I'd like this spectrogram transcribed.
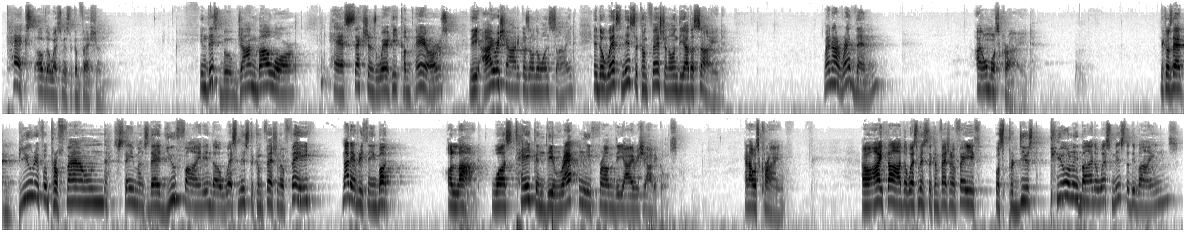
text of the Westminster Confession. In this book, John Bower has sections where he compares the Irish Articles on the one side and the Westminster Confession on the other side. When I read them, I almost cried. Because that beautiful, profound statements that you find in the Westminster Confession of Faith, not everything, but a lot, was taken directly from the Irish articles. And I was crying. Uh, I thought the Westminster Confession of Faith was produced purely by the Westminster divines.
